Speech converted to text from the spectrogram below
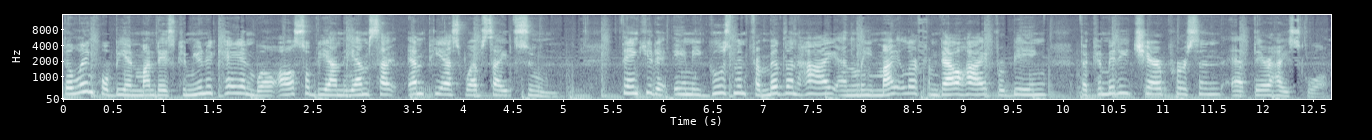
The link will be in Monday's communique and will also be on the MPS website soon. Thank you to Amy Guzman from Midland High and Lee Meitler from Dow High for being the committee chairperson at their high school.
